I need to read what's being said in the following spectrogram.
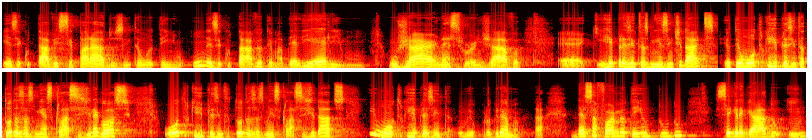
executáveis separados. Então eu tenho um executável, eu tenho uma DLL, um, um jar, né, se for em Java, é, que representa as minhas entidades. Eu tenho um outro que representa todas as minhas classes de negócio, outro que representa todas as minhas classes de dados e um outro que representa o meu programa. Tá? Dessa forma eu tenho tudo segregado em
